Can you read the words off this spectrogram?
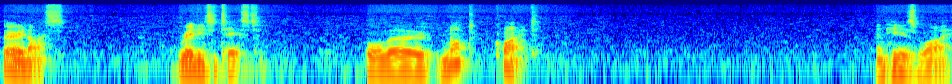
Very nice. Ready to test, although not quite. And here's why.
